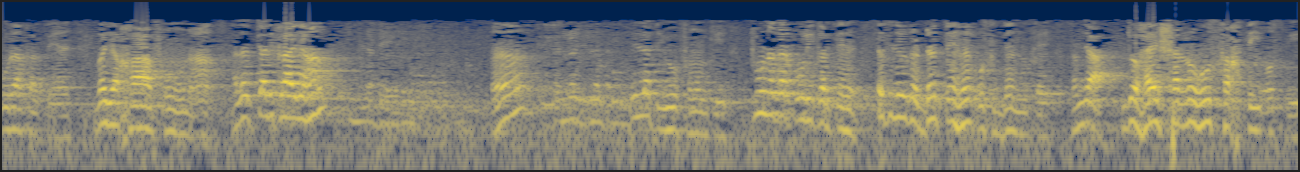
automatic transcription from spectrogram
پورا کرتے ہیں۔ وجہ خاف ہونا حضرت کیا چل ہے یہاں؟ ہاں؟ علت یو فون کی۔ کیوں نظر پوری کرتے ہیں؟ اس لیے کہ ڈرتے ہیں اس دن سے۔ سمجھا؟ جو ہے شرح سختی اس کی۔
